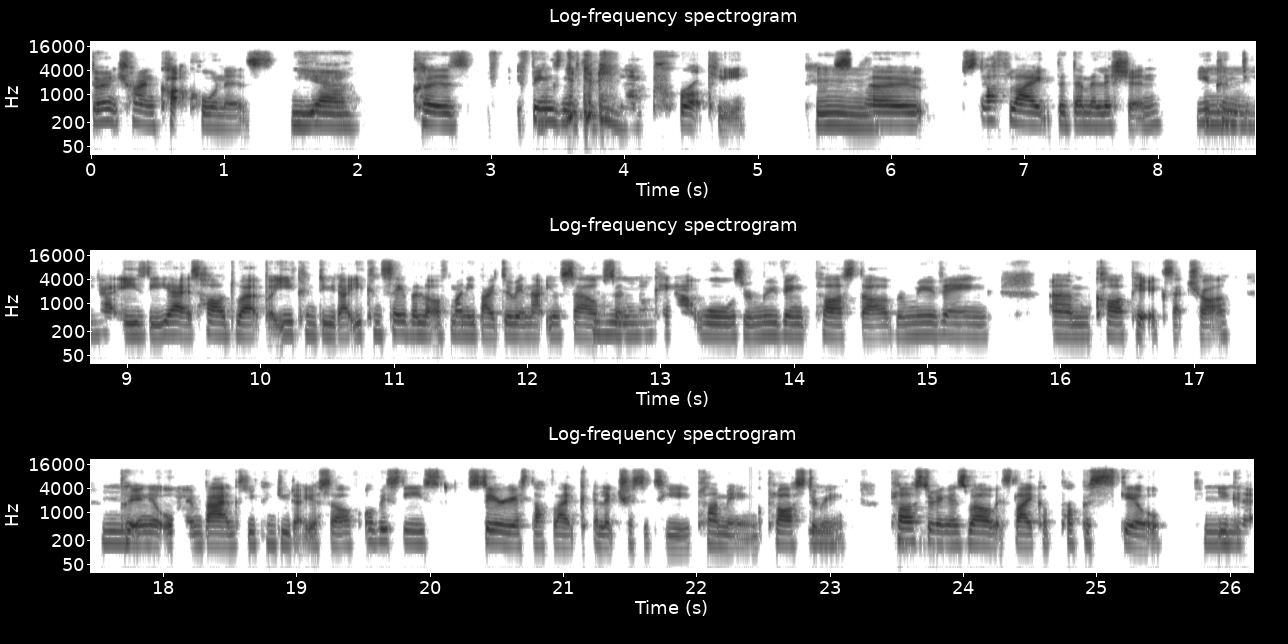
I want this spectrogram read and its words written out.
don't try and cut corners. Yeah. Because things need to be done properly. Mm. So stuff like the demolition, you can do mm. that easy yeah it's hard work but you can do that you can save a lot of money by doing that yourself mm-hmm. so knocking out walls removing plaster removing um, carpet etc mm. putting it all in bags you can do that yourself obviously serious stuff like electricity plumbing mm. plastering mm. plastering as well it's like a proper skill Mm. You get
